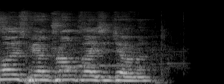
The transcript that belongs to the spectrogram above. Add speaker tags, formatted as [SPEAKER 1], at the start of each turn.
[SPEAKER 1] close Moseby on drums, ladies and gentlemen.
